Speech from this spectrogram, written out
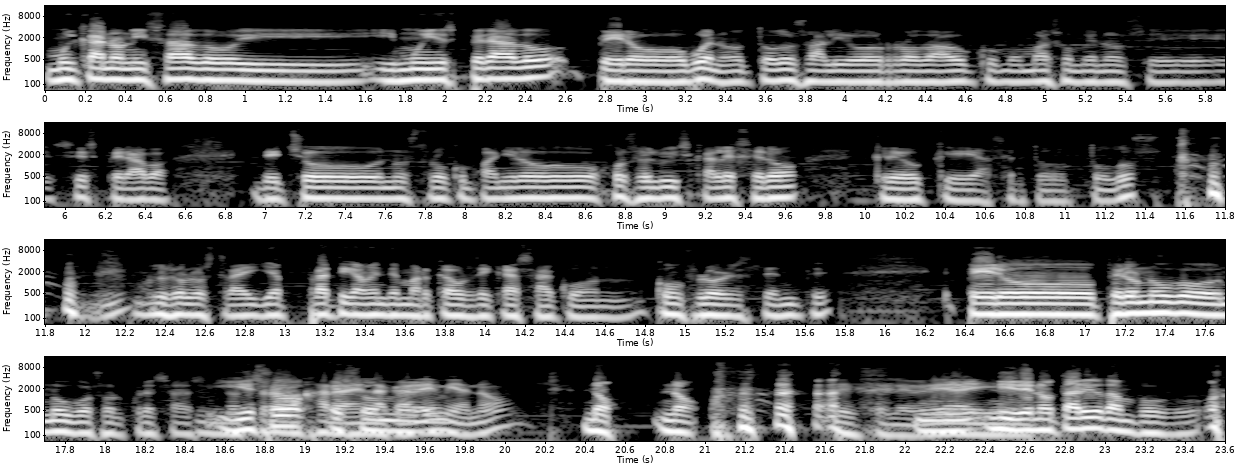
muy canonizado y, y muy esperado, pero bueno, todo salió rodado como más o menos eh, se esperaba. De hecho, nuestro compañero José Luis Calejero creo que acertó todos. Incluso los traía prácticamente marcados de casa con, con fluorescente, pero, pero no hubo, no hubo sorpresas. No y eso, trabajará eso en la me- academia, ¿no? No, no. Ni, ahí. ni de notario tampoco.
